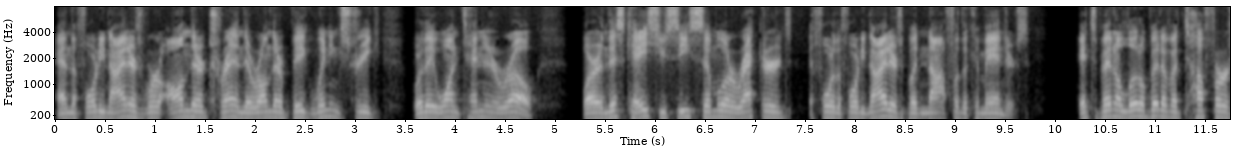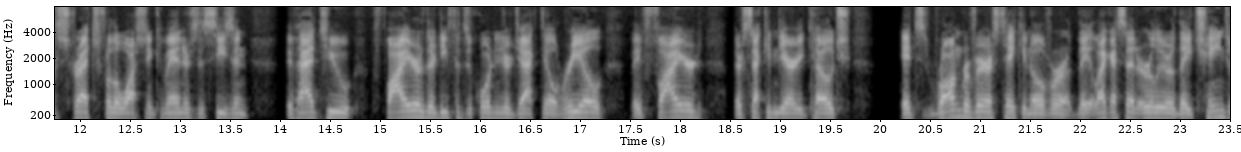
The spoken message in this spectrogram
and the 49ers were on their trend. They were on their big winning streak where they won 10 in a row. Where in this case, you see similar records for the 49ers, but not for the Commanders. It's been a little bit of a tougher stretch for the Washington Commanders this season. They've had to fire their defensive coordinator, Jack Del Rio. They fired their secondary coach. It's Ron Rivera's taken over. They, like I said earlier, they change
